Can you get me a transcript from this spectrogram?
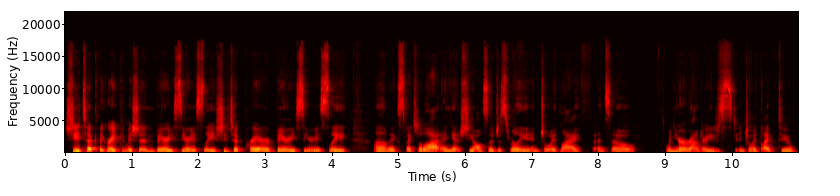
she took the Great Commission very seriously. She took prayer very seriously, um, expected a lot, and yet she also just really enjoyed life. And so when you're around her, you just enjoyed life too.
